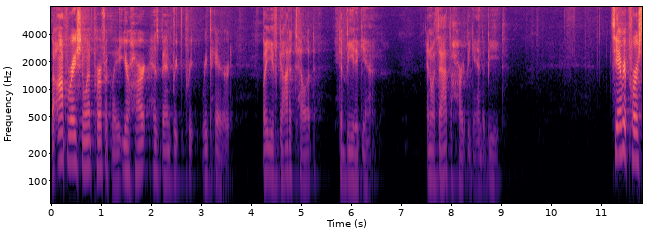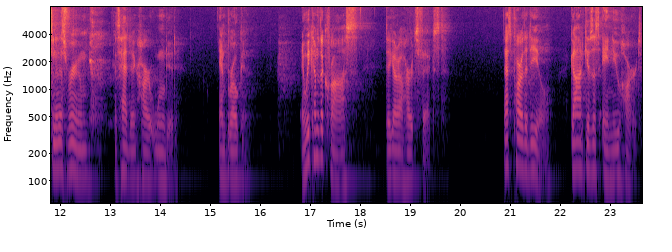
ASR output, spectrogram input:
The operation went perfectly. Your heart has been pre- pre- repaired, but you've got to tell it to beat again. And with that, the heart began to beat. See, every person in this room has had their heart wounded and broken. And we come to the cross to get our hearts fixed. That's part of the deal. God gives us a new heart.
